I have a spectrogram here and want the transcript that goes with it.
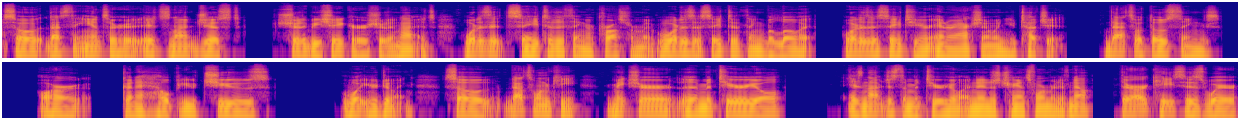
So that's the answer. It's not just should it be shaker or should it not? It's what does it say to the thing across from it? What does it say to the thing below it? What does it say to your interaction when you touch it? That's what those things are going to help you choose what you're doing. So that's one key. Make sure the material is not just the material and it is transformative. Now, there are cases where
